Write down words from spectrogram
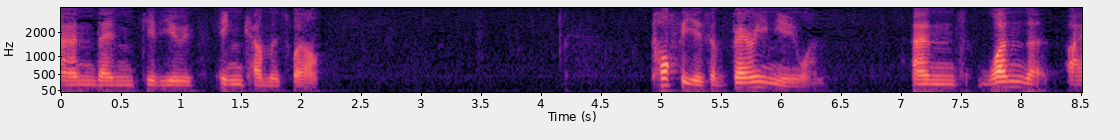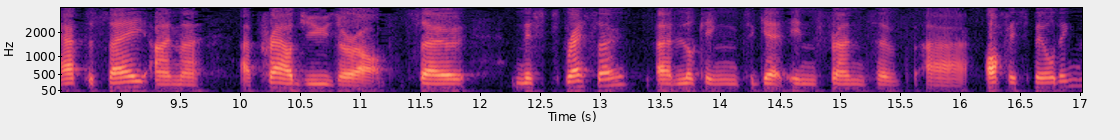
and then give you income as well. Coffee is a very new one, and one that I have to say I'm a, a proud user of. So Nespresso are looking to get in front of uh, office buildings.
